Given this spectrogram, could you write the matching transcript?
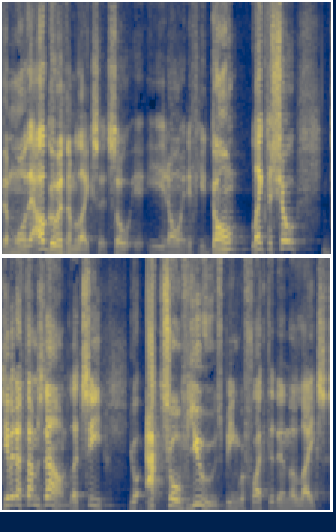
the more the algorithm likes it. So you know, and if you don't like the show, give it a thumbs down. Let's see your actual views being reflected in the likes.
